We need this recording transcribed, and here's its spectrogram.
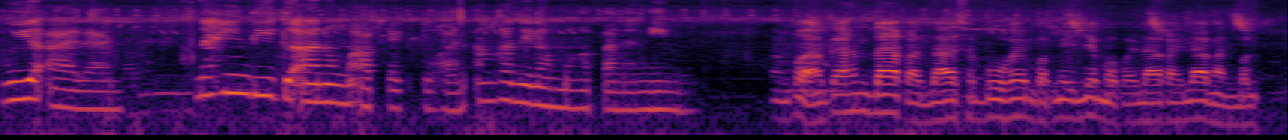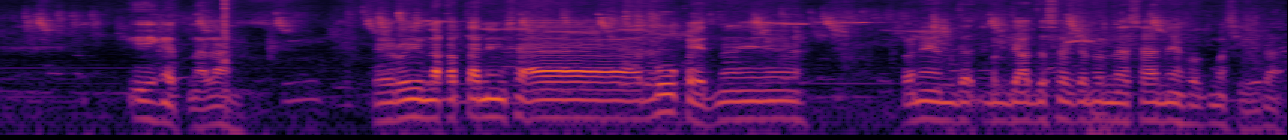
Kuya Alan na hindi gaanong maapektuhan ang kanilang mga pananim. Ang pa, handa ka dahil sa buhay ng pamilya mo, kailangan, kailangan mag-ingat na lang. Pero yung nakatanim sa bukid na paano yan, da- magdadasal ka na na sana huwag masira.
